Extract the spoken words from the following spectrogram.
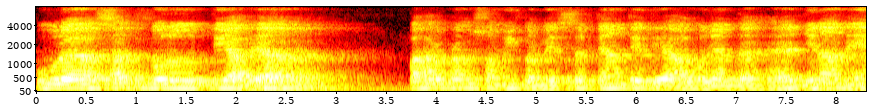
ਪੂਰਾ ਸਤਿਗੁਰ ਧਿਆਇਆ। ਪਾਰ ਬ੍ਰਹਮ ਸੁਆਮੀ ਪਰਮੇਸ਼ਰ, ਤਿਆਂ ਤੇ ਦਿਆਲ ਹੋ ਜਾਂਦਾ ਹੈ, ਜਿਨ੍ਹਾਂ ਨੇ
